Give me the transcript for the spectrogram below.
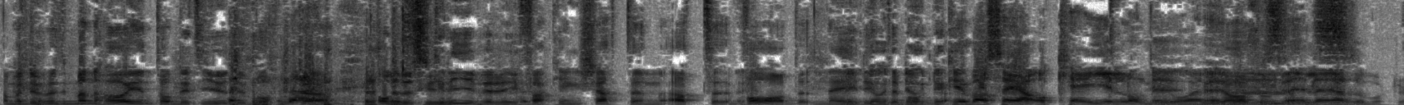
Ja, men du, man hör ju inte om ditt ljud är borta om du skriver i fucking chatten att vad? Nej, det du, är inte du, borta. du kan ju bara säga okej eller någonting Nej, då. Eller, ja, du precis. såg eller, eller, alltså, borta.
